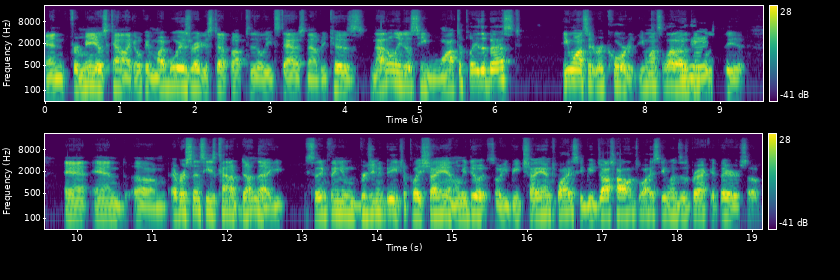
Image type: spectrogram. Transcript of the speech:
And for me, it was kind of like, okay, my boy is ready to step up to the elite status now because not only does he want to play the best, he wants it recorded. He wants a lot of other mm-hmm. people to see it. And and um, ever since he's kind of done that, he, same thing in Virginia Beach. I play Cheyenne. Let me do it. So he beat Cheyenne twice. He beat Josh Holland twice. He wins his bracket there. So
